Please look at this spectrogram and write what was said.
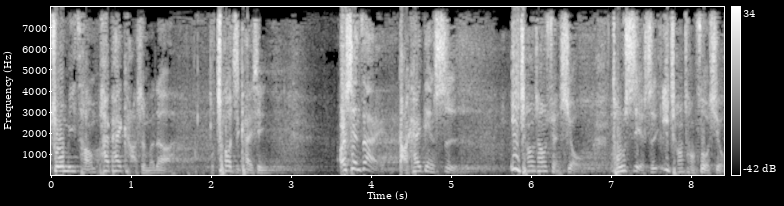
捉迷藏、拍拍卡什么的，超级开心。而现在，打开电视，一场场选秀，同时也是一场场作秀。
